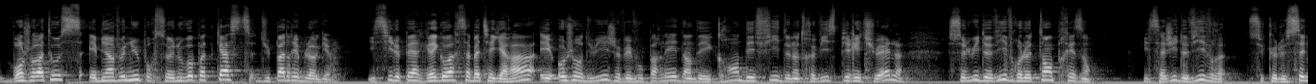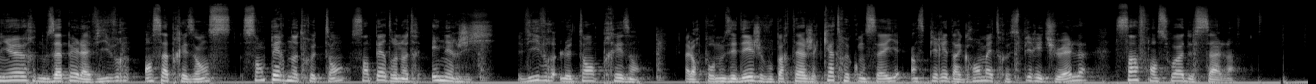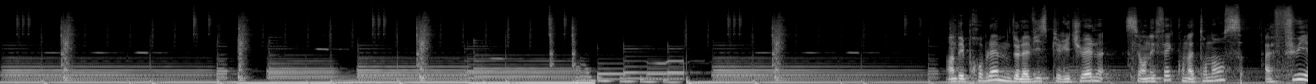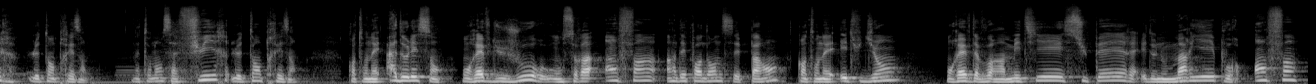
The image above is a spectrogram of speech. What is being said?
Bonjour à tous et bienvenue pour ce nouveau podcast du Padre Blog. Ici le Père Grégoire Sabatier-Gara et aujourd'hui je vais vous parler d'un des grands défis de notre vie spirituelle, celui de vivre le temps présent. Il s'agit de vivre ce que le Seigneur nous appelle à vivre en sa présence, sans perdre notre temps, sans perdre notre énergie. Vivre le temps présent. Alors pour nous aider, je vous partage quatre conseils inspirés d'un grand maître spirituel, Saint François de Sales. Un des problèmes de la vie spirituelle, c'est en effet qu'on a tendance à fuir le temps présent. On a tendance à fuir le temps présent. Quand on est adolescent, on rêve du jour où on sera enfin indépendant de ses parents. Quand on est étudiant, on rêve d'avoir un métier super et de nous marier pour enfin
